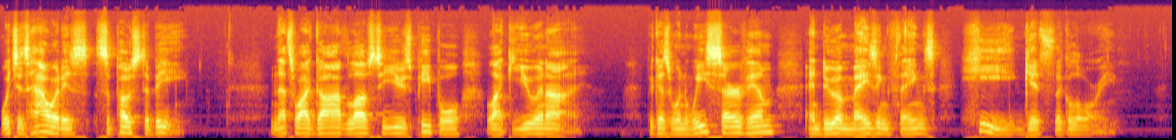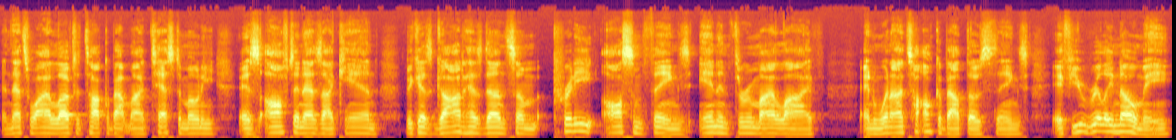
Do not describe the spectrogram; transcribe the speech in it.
which is how it is supposed to be. And that's why God loves to use people like you and I. Because when we serve Him and do amazing things, He gets the glory. And that's why I love to talk about my testimony as often as I can because God has done some pretty awesome things in and through my life and when I talk about those things, if you really know me,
